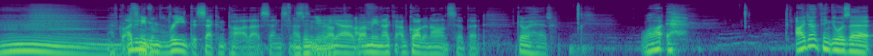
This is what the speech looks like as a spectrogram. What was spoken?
I've got a I didn't few- even read the second part of that sentence. Oh, didn't you? I've- Yeah, I mean, I, have got an answer, but go ahead. Well, I, I don't think there was a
